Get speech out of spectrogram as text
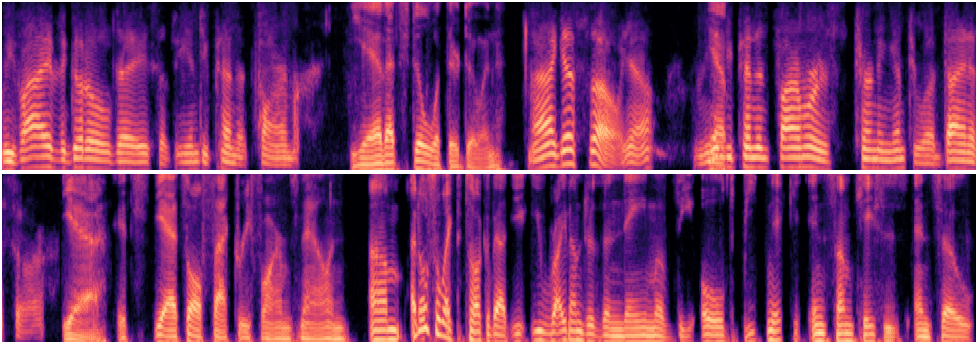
revive the good old days of the independent farmer. Yeah, that's still what they're doing. I guess so, yeah. The Yep. independent farmer is turning into a dinosaur. Yeah, it's yeah, it's all factory farms now. And um, I'd also like to talk about you. You write under the name of the old beatnik in some cases, and so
